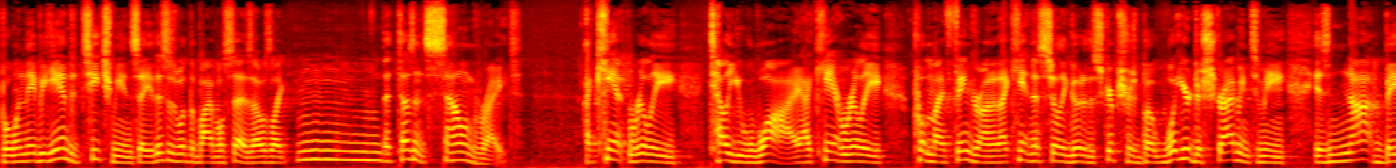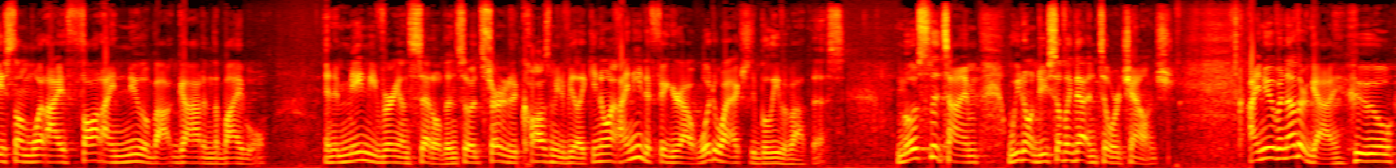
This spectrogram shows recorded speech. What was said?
But when they began to teach me and say, This is what the Bible says, I was like, mm, That doesn't sound right. I can't really tell you why. I can't really put my finger on it. I can't necessarily go to the scriptures, but what you're describing to me is not based on what I thought I knew about God and the Bible. And it made me very unsettled. And so it started to cause me to be like, you know what? I need to figure out what do I actually believe about this. Most of the time, we don't do stuff like that until we're challenged. I knew of another guy who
